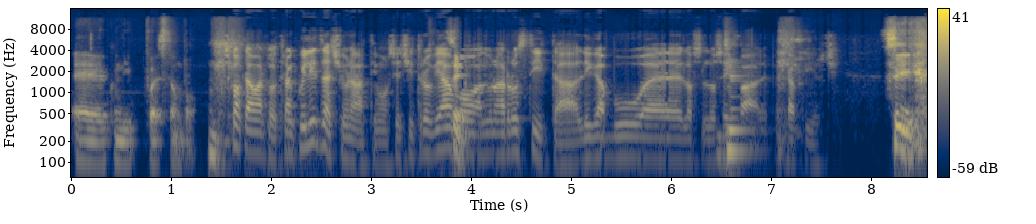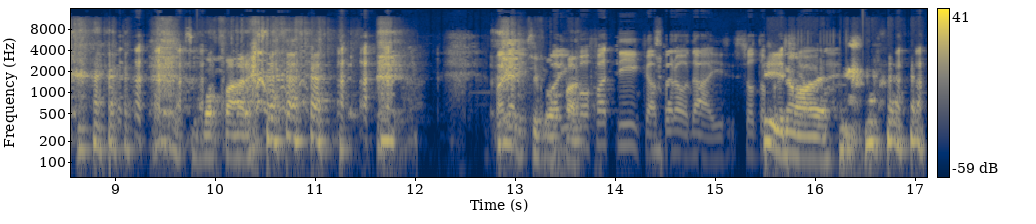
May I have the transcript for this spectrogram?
E quindi questo è un po'. Ascolta Marco, tranquillizzaci un attimo, se ci troviamo sì. ad una arrostita, Ligabue, lo, lo sai fare per capirci. Sì, si può fare. Magari si fai un po' fatica, però dai, sotto sì, pressione. No,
